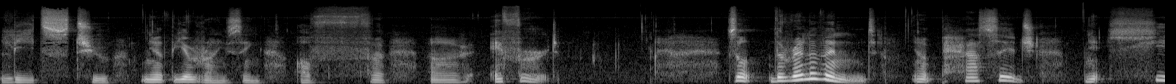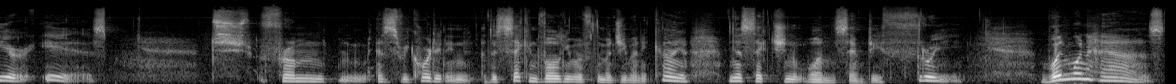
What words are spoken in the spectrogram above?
leads to you know, the arising of uh, uh, effort. So the relevant passage here is from, as recorded in the second volume of the Majjhima Nikaya, section 173. When one has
